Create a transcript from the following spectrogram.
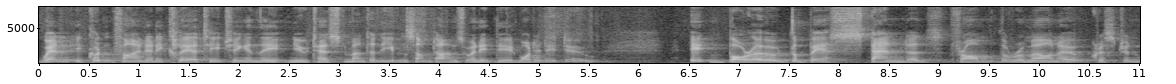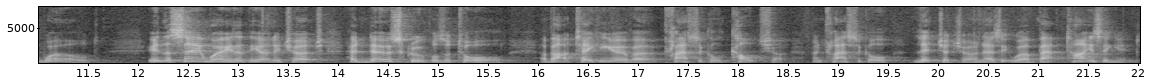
When it couldn't find any clear teaching in the New Testament, and even sometimes when it did, what did it do? It borrowed the best standards from the Romano Christian world. In the same way that the early church had no scruples at all about taking over classical culture and classical literature and, as it were, baptizing it,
